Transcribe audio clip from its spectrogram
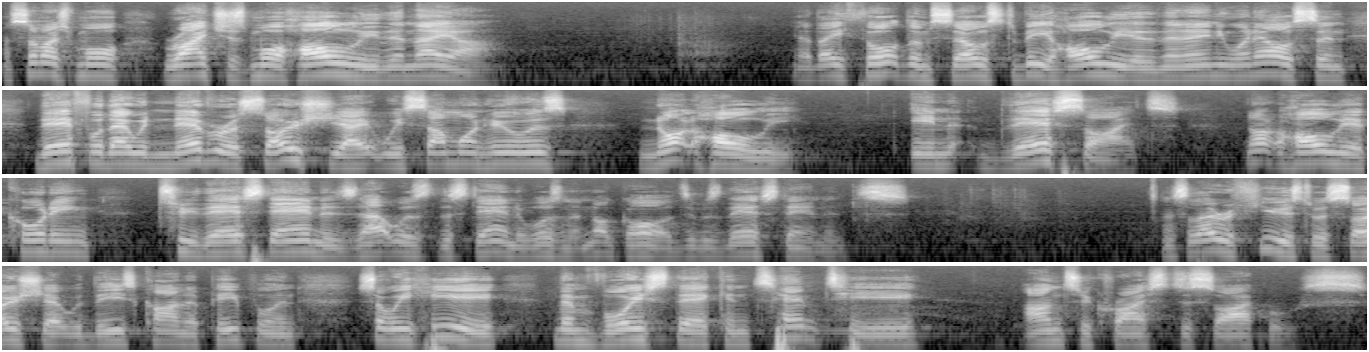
I'm so much more righteous, more holy than they are. You know, they thought themselves to be holier than anyone else, and therefore they would never associate with someone who was not holy in their sights, not holy according to their standards. That was the standard, wasn't it? Not God's, it was their standards. And so they refuse to associate with these kind of people. And so we hear them voice their contempt here unto Christ's disciples.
